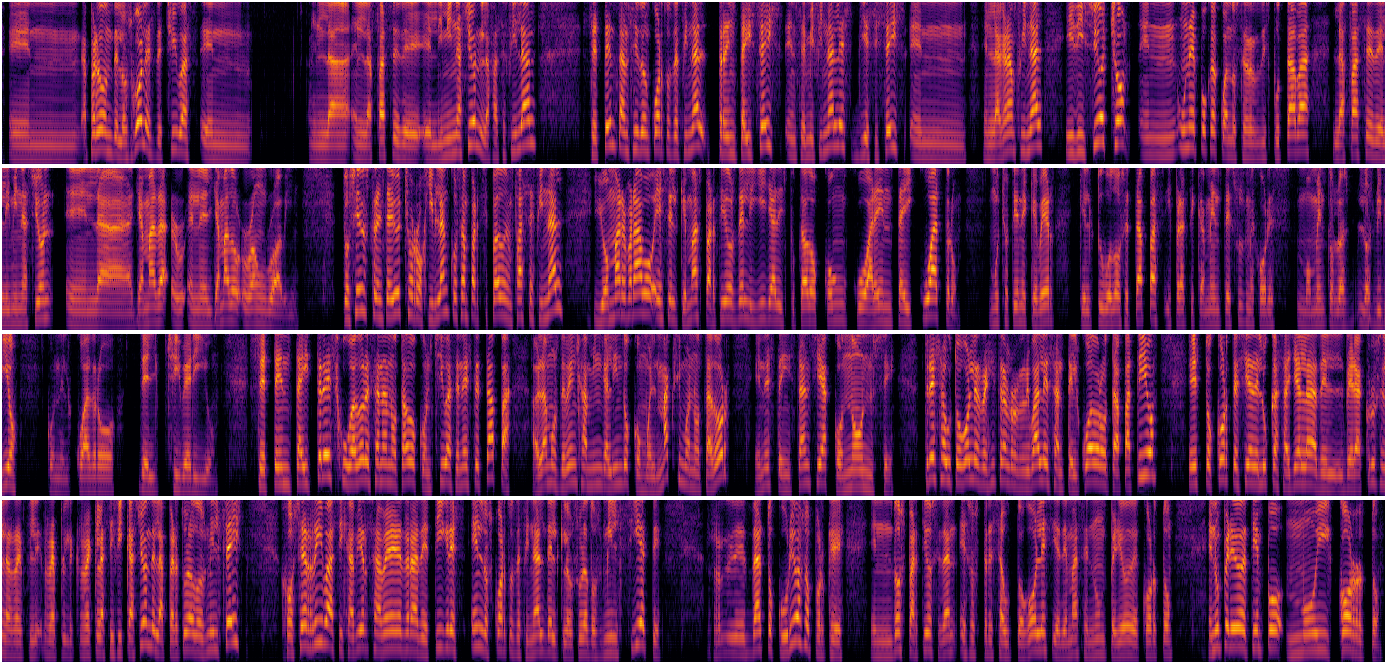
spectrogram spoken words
ah, perdón, de los goles de Chivas en, en, la, en la fase de eliminación, en la fase final. 70 han sido en cuartos de final, 36 en semifinales, 16 en, en, la gran final y 18 en una época cuando se disputaba la fase de eliminación en, la llamada, en el llamado round robin. 238 rojiblancos han participado en fase final y Omar Bravo es el que más partidos de liguilla ha disputado con 44. Mucho tiene que ver que él tuvo dos etapas y prácticamente sus mejores momentos los, los vivió con el cuadro del Chiverío. 73 jugadores han anotado con Chivas en esta etapa. Hablamos de Benjamín Galindo como el máximo anotador en esta instancia con 11. Tres autogoles registran los rivales ante el cuadro tapatío. Esto cortesía de Lucas Ayala del Veracruz en la reclasificación de la Apertura 2006. José Rivas y Javier Saavedra de Tigres en los cuartos de final del Clausura 2007 dato curioso porque en dos partidos se dan esos tres autogoles y además en un periodo de corto, en un periodo de tiempo muy corto.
